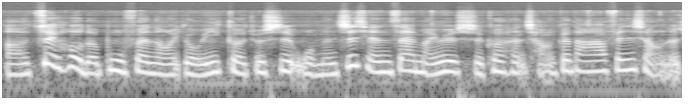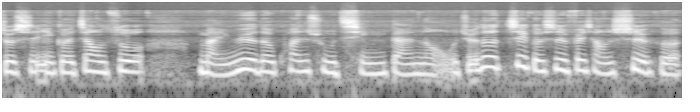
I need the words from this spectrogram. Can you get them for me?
呃，最后的部分呢，有一个就是我们之前在满月时刻很常跟大家分享的，就是一个叫做。满月的宽恕清单哦，我觉得这个是非常适合，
